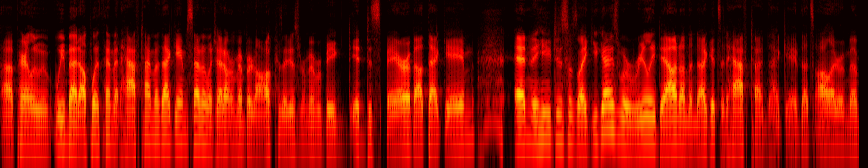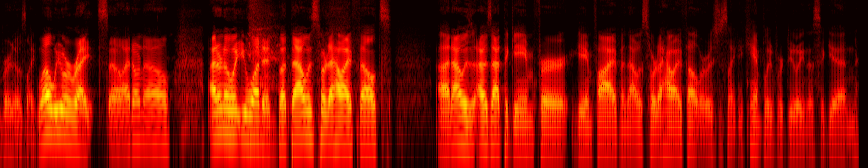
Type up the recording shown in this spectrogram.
uh, apparently we, we met up with him at halftime of that game seven, which I don't remember at all because I just remember being in despair about that game. And he just was like, "You guys were really down on the Nuggets at halftime that game." That's all I remember. And it was like, "Well, we were right." So I don't know, I don't know what you wanted, but that was sort of how I felt. Uh, and I was I was at the game for Game Five, and that was sort of how I felt. Where it was just like, I can't believe we're doing this again,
